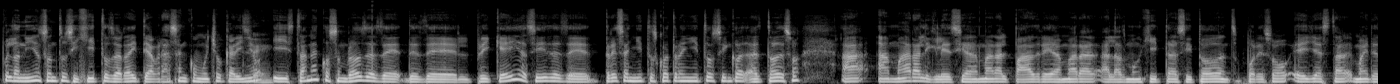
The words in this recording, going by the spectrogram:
pues los niños son tus hijitos, ¿verdad? Y te abrazan con mucho cariño y están acostumbrados desde, desde el pre-K, así, desde tres añitos, cuatro añitos, cinco, todo eso, a amar a la iglesia, amar al padre, amar a, las monjitas y todo. por eso ella está, Mayra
